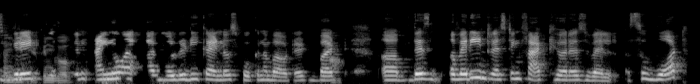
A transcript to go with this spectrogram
Sandeep, Great question. I know I, have already kind of spoken about it, but uh, there's a very interesting fact here as well. So, what,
